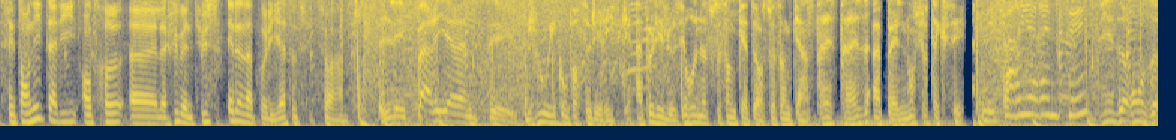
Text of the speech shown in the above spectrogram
C'est en Italie entre euh, la Juventus et le Napoli. À tout de suite sur RMC. Les paris RMC. Jouer comporte les risques. Appelez le 09 74 75 13 13. Appel non surtaxé. les paris RMC, 10h-11h.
